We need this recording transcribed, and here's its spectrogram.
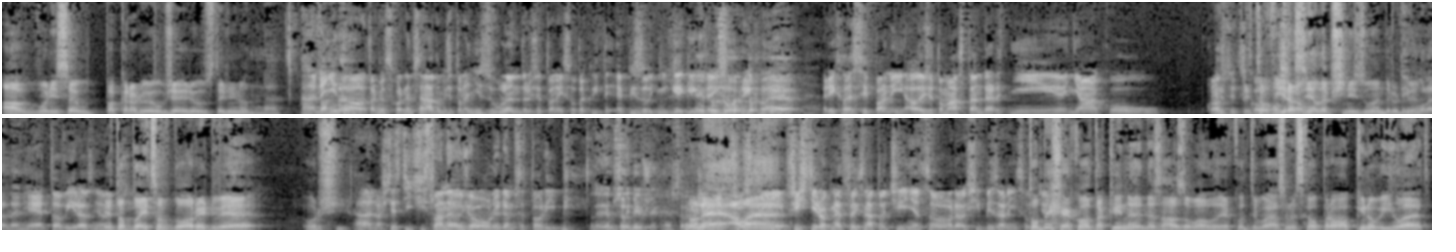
a oni se pak radujou, že jedou stejně na... Ne. A není to, ne. tak shodneme se na tom, že to není Zoolander, že to nejsou takový ty epizodní gegy, které jsou rychle, rychle sypaný, ale že to má standardní nějakou klasickou Je to výrazně osnovu. lepší než Zoolander 2. Vole, není. Je to výrazně Je to Blades of Glory 2 horší. Hele, naštěstí čísla nelžou, lidem se to líbí. Lidem se líbí všechny. Se no ne, příští, ale... Příští rok Netflix natočí něco další bizarní soutěž. To bych jako taky ne, nezahazoval. Jako, ty, já jsem dneska upravoval kinovýhled,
